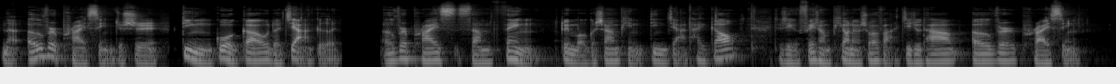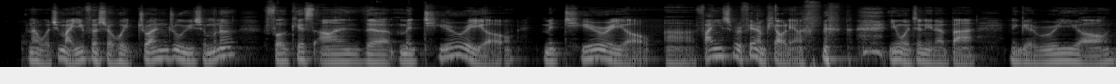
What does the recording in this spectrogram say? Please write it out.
那 overpricing 就是定过高的价格，overprice something 对某个商品定价太高，这是一个非常漂亮的说法，记住它 overpricing。那我去买衣服的时候会专注于什么呢？Focus on the material。material 啊，发音是不是非常漂亮？因为我这里呢把那个 real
